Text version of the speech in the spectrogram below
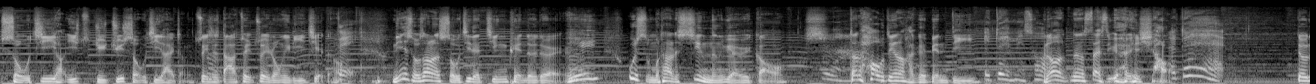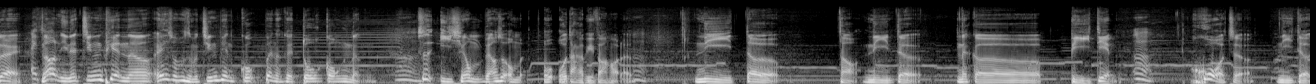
手机哈，以举举手机来讲，最是大家最最容易理解的哈。对，您手上的手机的晶片，对不对？哎，为什么它的性能越来越高？是啊，但是耗电量还可以变低。哎，对，没错。然后那个 size 越来越小。哎，对，对不对？然后你的晶片呢？哎，什么什么晶片功变得可以多功能？嗯，是以前我们比方说我们我我打个比方好了，嗯，你的哦，你的那个笔电，嗯，或者你的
